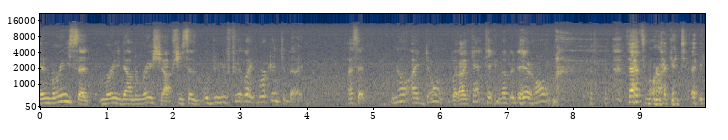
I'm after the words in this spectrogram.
And Marie said, Marie down to Marie's shop, she said, Well, do you feel like working today? I said, No, I don't, but I can't take another day at home. That's more I can take.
